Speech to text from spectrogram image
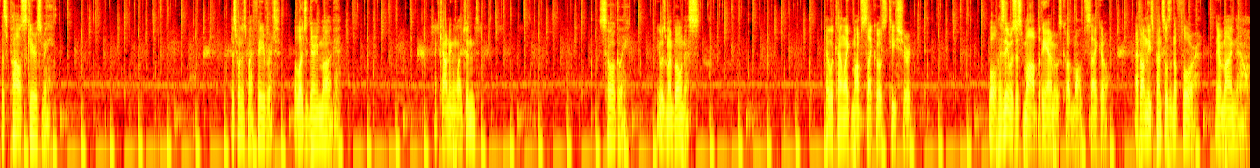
This pile scares me. This one is my favorite. A legendary mug. Accounting legend. So ugly. It was my bonus. I look kind of like Mob Psycho's t-shirt. Well, his name was just Mob, but the anime was called Mob Psycho. I found these pencils in the floor. They're mine now.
